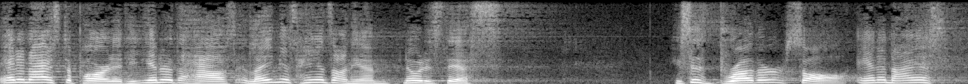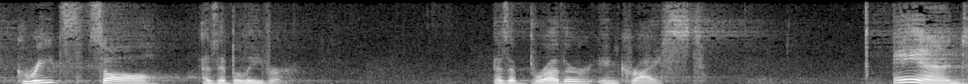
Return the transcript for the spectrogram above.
Ananias departed. He entered the house, and laying his hands on him, notice this he says, Brother Saul. Ananias greets Saul as a believer, as a brother in Christ. And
